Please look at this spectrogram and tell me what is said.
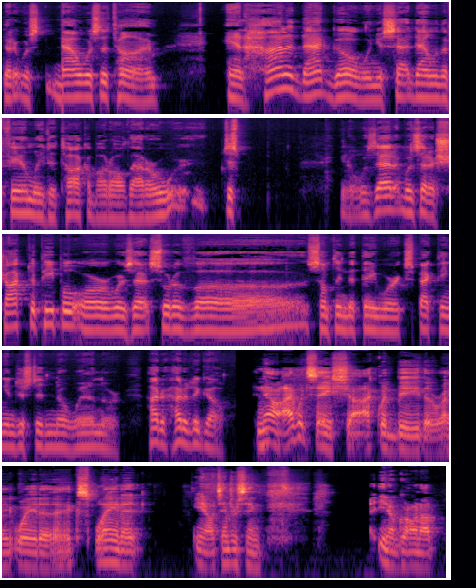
that it was now was the time? And how did that go when you sat down with the family to talk about all that, or just you know was that was that a shock to people, or was that sort of uh, something that they were expecting and just didn't know when, or how did how did it go? No, I would say shock would be the right way to explain it. You know, it's interesting. You know, growing up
